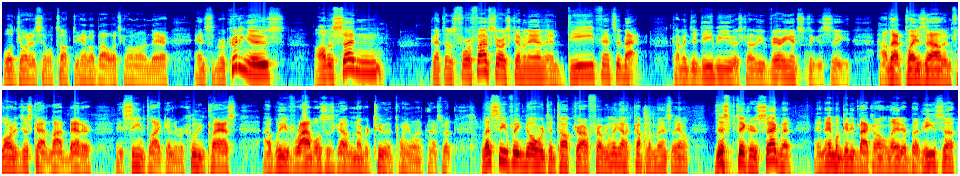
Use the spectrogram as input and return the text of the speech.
will join us and we'll talk to him about what's going on there. And some recruiting news. All of a sudden, got those four or five stars coming in and defensive back coming to DBU. It's going to be very interesting to see how that plays out. And Florida just got a lot better, it seems like, in the recruiting class. I believe Rivals has got him number two in the 21 class. But let's see if we can go over to talk to our friend. We only got a couple of minutes with him this particular segment, and then we'll get him back on later. But he's uh,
